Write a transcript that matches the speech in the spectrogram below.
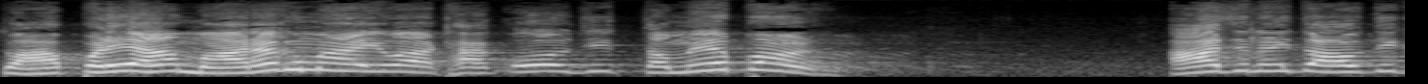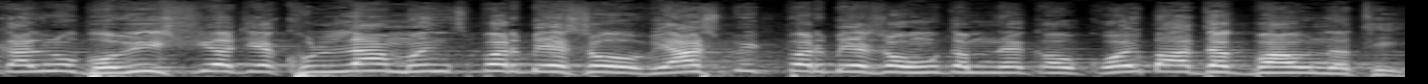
તો આપણે આ માર્ગમાં આવ્યા. ઠાકોરજી, તમે પણ. આજ નહીં તો આવતીકાલનું ભવિષ્ય જે ખુલ્લા મંચ પર બેસો, વ્યાસપીઠ પર બેસો, હું તમને કહું, કોઈ બાધક ભાવ નથી.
